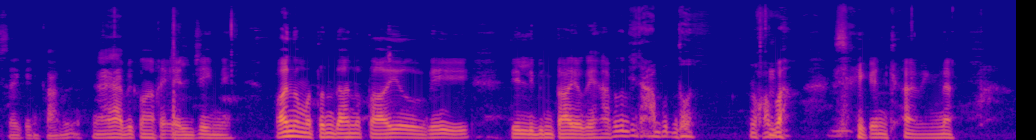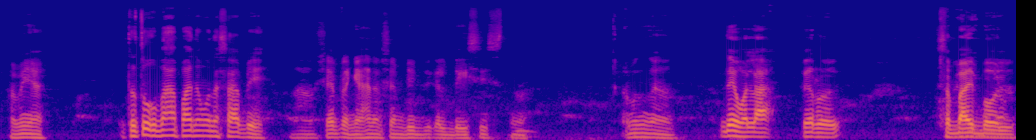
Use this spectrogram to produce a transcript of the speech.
second coming. Sabi ko nga kay LJ eh, paano matanda na tayo, okay? Lilibing tayo. Kaya sabi ko, di doon. Ano ka ba? second coming na. Sabi niya, totoo ba? Paano mo nasabi? Uh, syempre, ngahanap siyang biblical basis. No? Ko nga, hindi, wala. Pero sa Bible,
